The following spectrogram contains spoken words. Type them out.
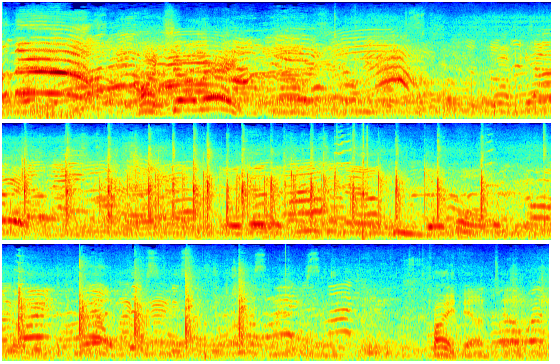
on, Shelby! Probably downtown.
